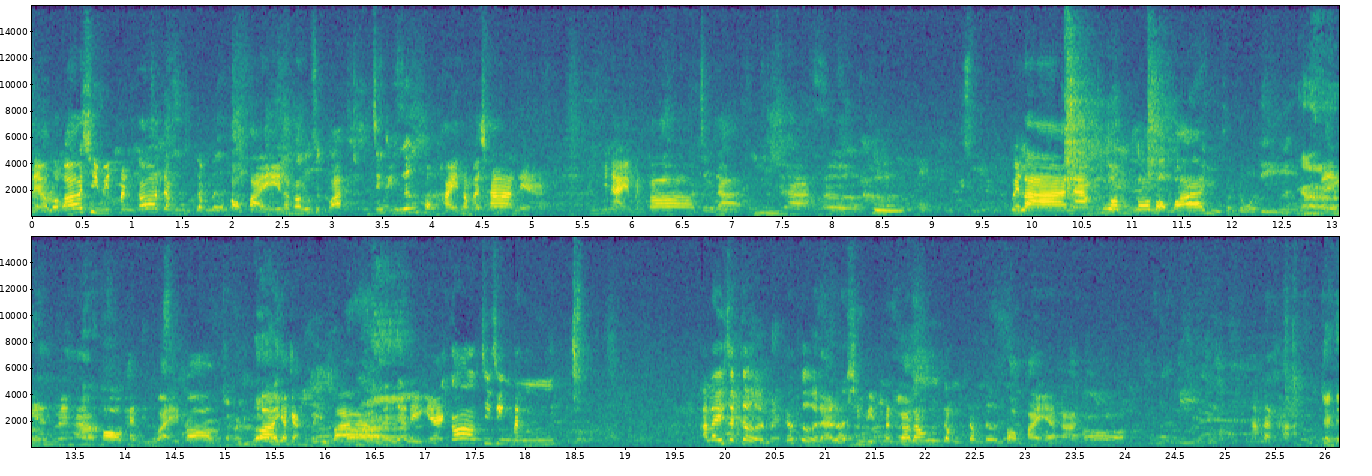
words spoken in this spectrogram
แล้ว แล้วก็ชีวิตมันก็ดำดำเนินต่อไป แล้วก็รู้สึกว่าจริงๆเรื่องของภัยธรรมชาติเนี่ยอยู่ที่ไหนมันก็เจอได้นะคะเออคือ เวลาน้ำท่วมก็บอกว่าอยู่คอนโดดีอะไรอย่างเงี้ยใช่ไหมคะพอแผ่นดินไหวก็ว่าอยากกลับไปอยู่บ้านอะไรอย่างเงี้ยก็จริง ๆมัน อะไรจะเกิดมันก็เกิดอะแล้วชีวิตมันก็ต้องดำดำเนินต่อไปอะค่ะก็นั่นแหละค่ะ อย่างใน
